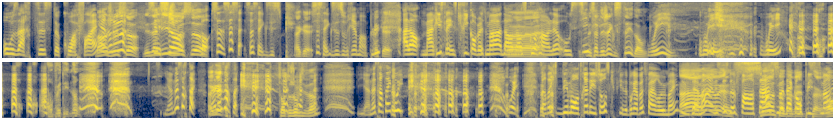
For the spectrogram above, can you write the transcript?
aux artistes quoi faire. Bon, je veux ça. Les amis, je veux ça. Bon, ça, ça, ça, ça, ça existe plus. Ça, ça existe vraiment plus. Alors, Marie s'inscrit complètement dans, Ouais, dans ce courant-là aussi. Mais ça a déjà existé, donc. Oui, oui, oui. On veut des noms. Il y en a certains. Il y en a certains. Ils sont toujours vivants. Il y en a certains que oui. oui. Certains qui démontraient des choses qu'ils n'étaient pas capables de faire eux-mêmes, Ah, évidemment. ouais, une espèce de fantasme d'accomplissement.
